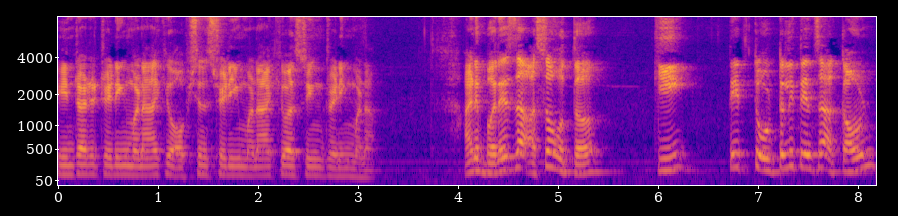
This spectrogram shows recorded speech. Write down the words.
इंटरनेट ट्रेडिंग म्हणा किंवा ऑप्शन्स ट्रेडिंग म्हणा किंवा स्विंग ट्रेडिंग म्हणा. आणि बरेचदा असं होतं की ते टोटली त्यांचं अकाउंट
